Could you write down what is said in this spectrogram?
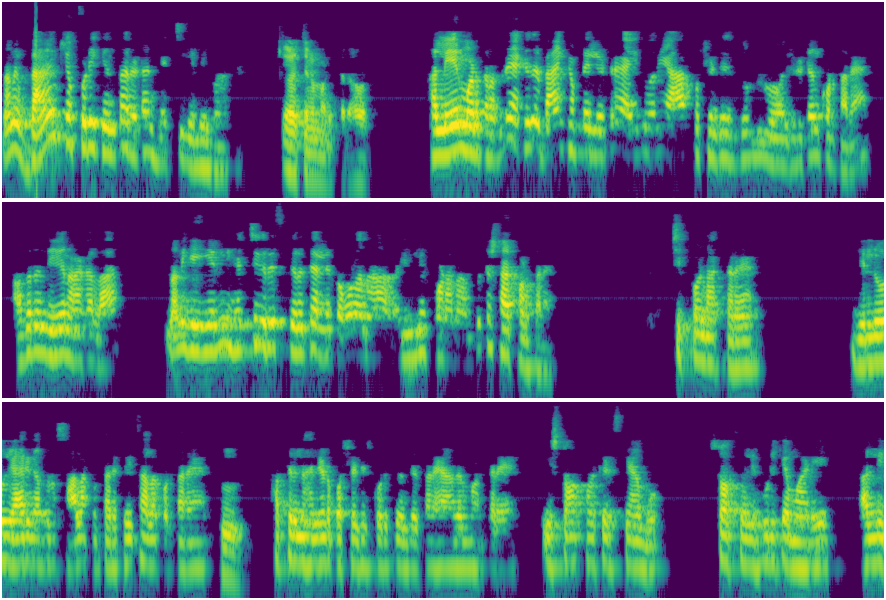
ನನಗೆ ಬ್ಯಾಂಕ್ ಎಫ್ ಡಿಗಿಂತ ರಿಟರ್ನ್ ಹೆಚ್ಚಿಗೆ ಎಲ್ಲಿ ಬರುತ್ತೆ? ಯೋಚನೆ ಮಾಡ್ತಾರೆ ಅಲ್ಲಿ ಏನ್ ಮಾಡ್ತಾರೆ ಅಂದ್ರೆ ಯಾಕಂದ್ರೆ ಬ್ಯಾಂಕ್ ಡಿ ಇಟ್ಟರೆ ಐದುವರೆ ಆರು ಪರ್ಸೆಂಟೇಜ್ ದುಡ್ಡು ರಿಟರ್ನ್ ಕೊಡ್ತಾರೆ. ಅದರಿಂದ ಏನಾಗಲ್ಲ ನನಗೆ ಎಲ್ಲಿ ಹೆಚ್ಚಿಗೆ ರಿಸ್ಕ್ ಇರುತ್ತೆ ಅಲ್ಲಿ ತಗೊಳ್ಳೋಣ ಇಲ್ಲಿ ಮಾಡೋಣ ಅಂದ್ಬಿಟ್ಟು ಸ್ಟಾರ್ಟ್ ಮಾಡ್ತಾರೆ. ಚಿಕ್ ಫಂಡ್ ಹಾಕ್ತಾರೆ ಎಲ್ಲೋ ಯಾರಿಗಾದ್ರೂ ಸಾಲ ಕೊಡ್ತಾರೆ ಕೈ ಸಾಲ ಕೊಡ್ತಾರೆ. ಹತ್ತರಿಂದ ಹನ್ನೆರಡು ಪರ್ಸೆಂಟೇಜ್ ಕೊಡ್ತೀವಿ ಅಂತ ಹೇಳ್ತಾರೆ ಅದನ್ನ ಮಾಡ್ತಾರೆ. ಈ ಸ್ಟಾಕ್ ಮಾರ್ಕೆಟ್ ಸ್ಕ್ಯಾಮು ಸ್ಟಾಕ್ಸ್ನಲ್ಲಿ ಹೂಡಿಕೆ ಮಾಡಿ ಅಲ್ಲಿ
